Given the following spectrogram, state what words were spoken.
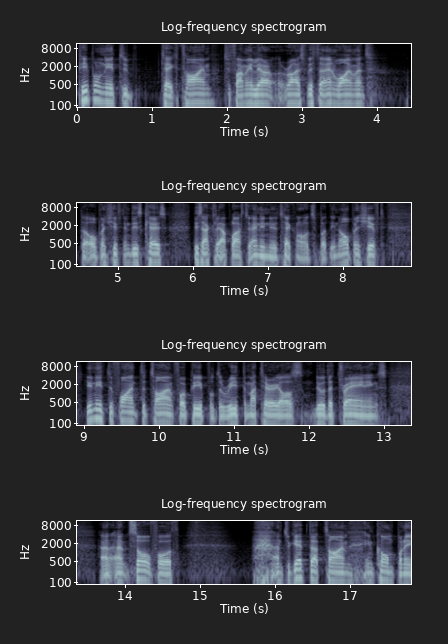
People need to take time to familiarize with the environment, the OpenShift in this case. This actually applies to any new technology, but in OpenShift, you need to find the time for people to read the materials, do the trainings, and so forth. And to get that time in company,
